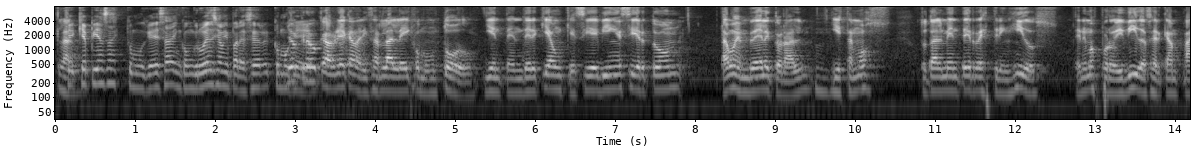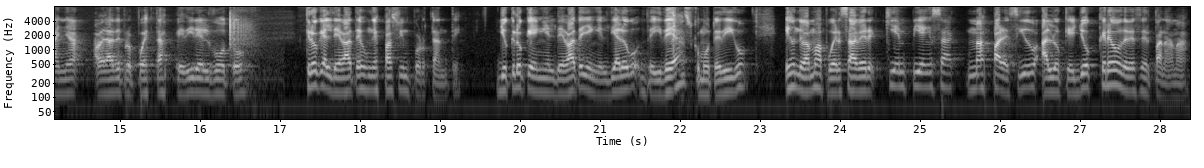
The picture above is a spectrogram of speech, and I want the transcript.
Claro. ¿Qué, qué piensas como que esa incongruencia, a mi parecer, como Yo que... creo que habría que analizar la ley como un todo y entender que aunque sí bien es cierto, estamos en veda electoral y estamos totalmente restringidos Tenemos prohibido hacer campaña, hablar de propuestas, pedir el voto. Creo que el debate es un espacio importante. Yo creo que en el debate y en el diálogo de ideas, como te digo, es donde vamos a poder saber quién piensa más parecido a lo que yo creo debe ser Panamá.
